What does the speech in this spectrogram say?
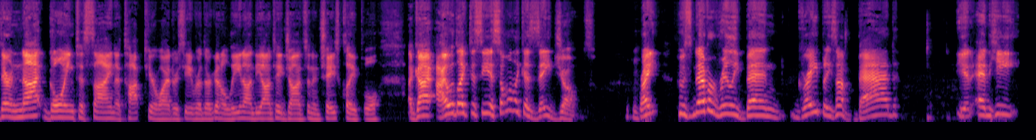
They're not going to sign a top tier wide receiver. They're going to lean on Diontae Johnson and Chase Claypool. A guy I would like to see is someone like a Zay Jones, right? Who's never really been great, but he's not bad. And he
